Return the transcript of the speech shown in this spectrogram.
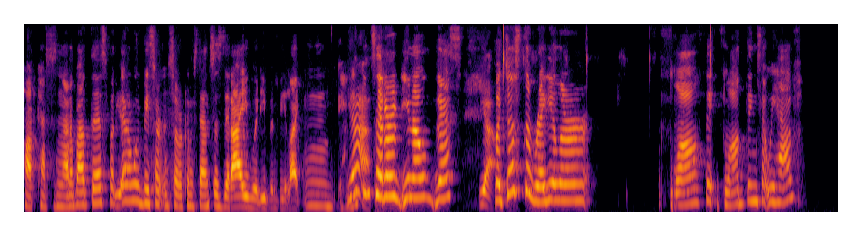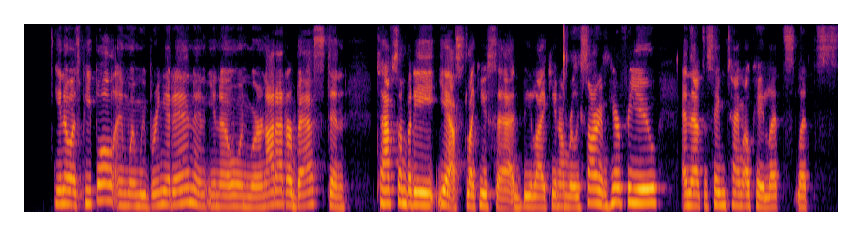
podcast is not about this but Yeah. there would be certain circumstances that i would even be like mm, have Yeah. you considered you know this yeah, but just the regular flaw th- flawed things that we have you know as people and when we bring it in and you know when we're not at our best and to have somebody yes like you said be like you know i'm really sorry i'm here for you and at the same time okay let's let's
